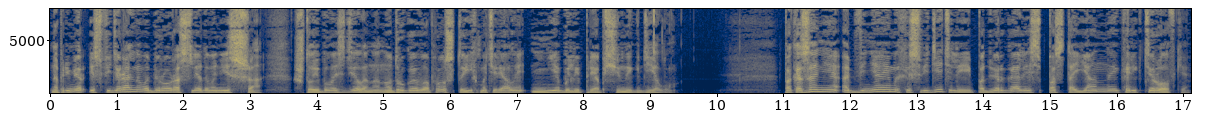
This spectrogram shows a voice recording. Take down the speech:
например, из Федерального бюро расследований США, что и было сделано, но другой вопрос, что их материалы не были приобщены к делу. Показания обвиняемых и свидетелей подвергались постоянной корректировке.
